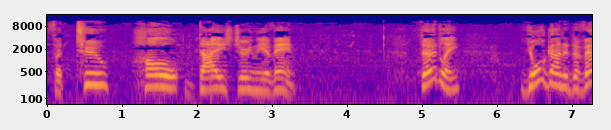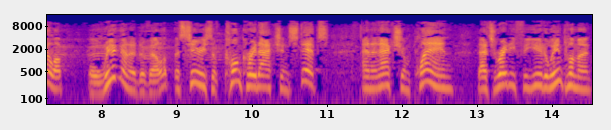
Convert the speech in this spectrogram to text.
for two whole days during the event. Thirdly, you're going to develop, or we're going to develop, a series of concrete action steps and an action plan that's ready for you to implement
